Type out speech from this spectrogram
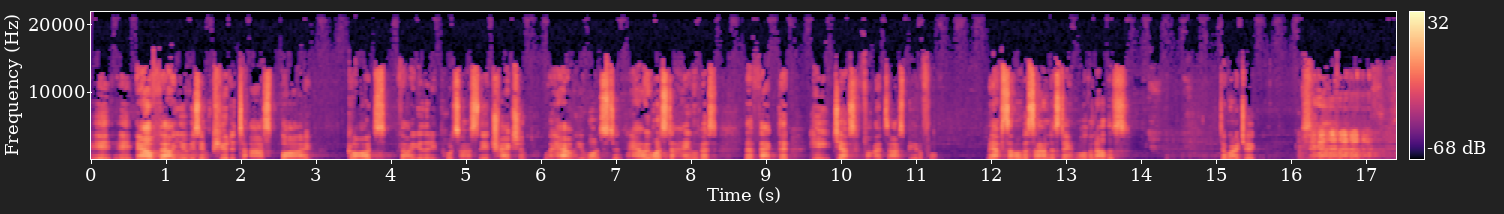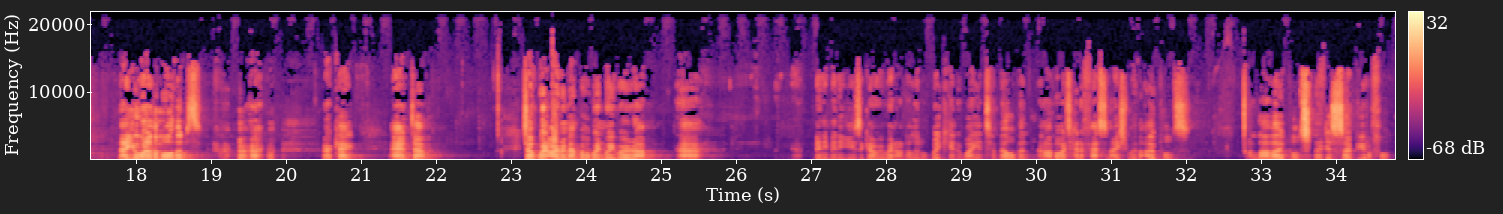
our value is imputed to us by God's value that He puts on us, the attraction, how He wants to, how He wants to hang with us, the fact that He just finds us beautiful. Now, some of us I understand more than others. Don't worry, Duke. no, you're one of the more thans. okay? And um, so when, I remember when we were, um, uh, many, many years ago, we went on a little weekend away into Melbourne, and I've always had a fascination with opals. I love opals, they're just so beautiful.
